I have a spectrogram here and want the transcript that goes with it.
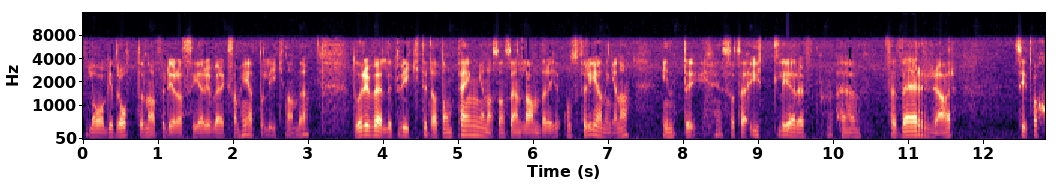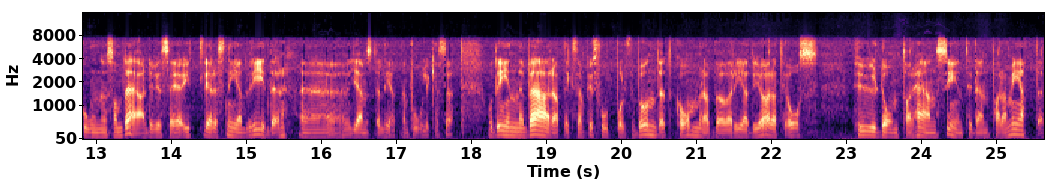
lagidrotterna för deras serieverksamhet och liknande, då är det väldigt viktigt att de pengarna som sedan landar hos föreningarna inte så att säga, ytterligare eh, förvärrar situationen som det är, det vill säga ytterligare snedvrider eh, jämställdheten på olika sätt. Och det innebär att exempelvis Fotbollförbundet kommer att behöva redogöra till oss hur de tar hänsyn till den parametern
